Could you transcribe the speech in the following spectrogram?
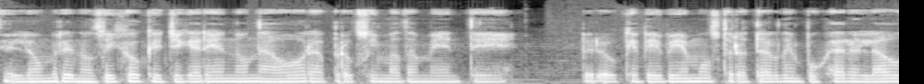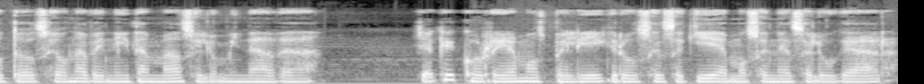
El hombre nos dijo que llegaría en una hora aproximadamente, pero que debíamos tratar de empujar el auto hacia una avenida más iluminada ya que corríamos peligros si seguíamos en ese lugar.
